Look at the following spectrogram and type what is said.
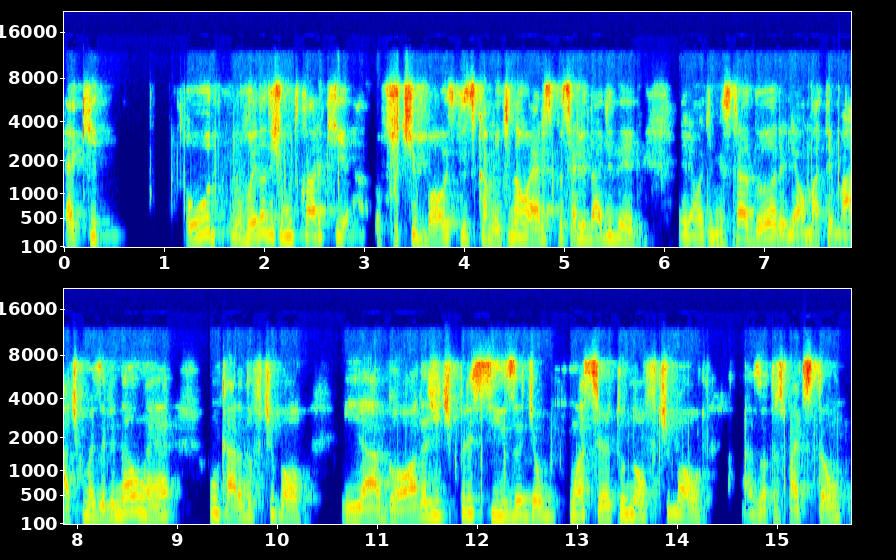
É que o, o Rueda deixou muito claro que o futebol especificamente não era a especialidade dele. Ele é um administrador, ele é um matemático, mas ele não é um cara do futebol. E agora a gente precisa de algum acerto no futebol. As outras partes estão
